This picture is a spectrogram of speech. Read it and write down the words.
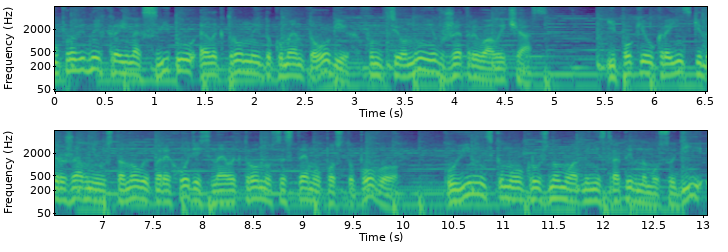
У провідних країнах світу електронний документообіг функціонує вже тривалий час. І поки українські державні установи переходять на електронну систему поступово, у Вінницькому окружному адміністративному суді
